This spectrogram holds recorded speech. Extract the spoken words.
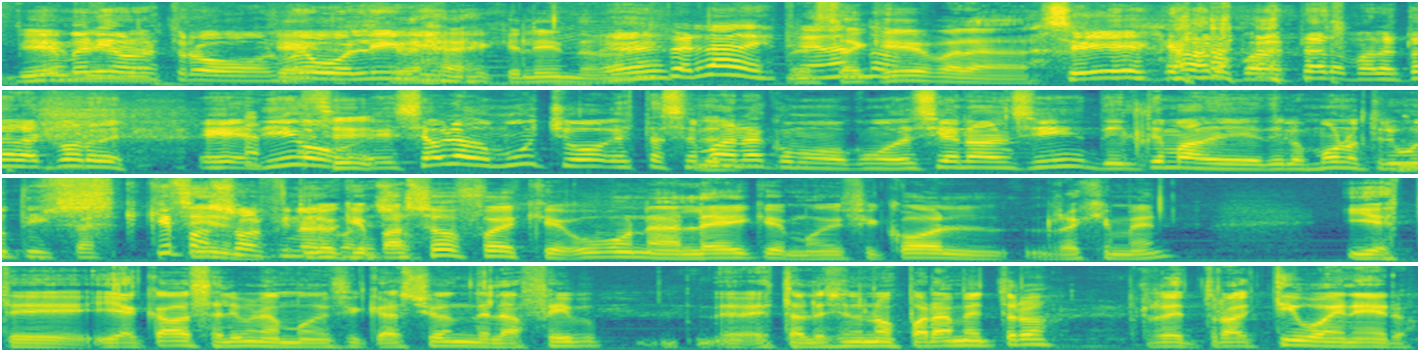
Bien, Bienvenido bien, a nuestro Qué- nuevo living. Qué lindo, ¿no? ¿Eh? ¿Es verdad? Me Estrenando. saqué para... Sí, claro, para estar, para estar acorde. Eh, Diego, Sí. eh, se ha hablado mucho esta semana, como, como decía Nancy, del tema de, de los monotributistas. ¿Qué pasó Sí, al final Lo con que eso? pasó fue que hubo una ley que modificó el régimen y, este, y acaba de salir una modificación de la FIP eh, estableciendo unos parámetros retroactivo a enero.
